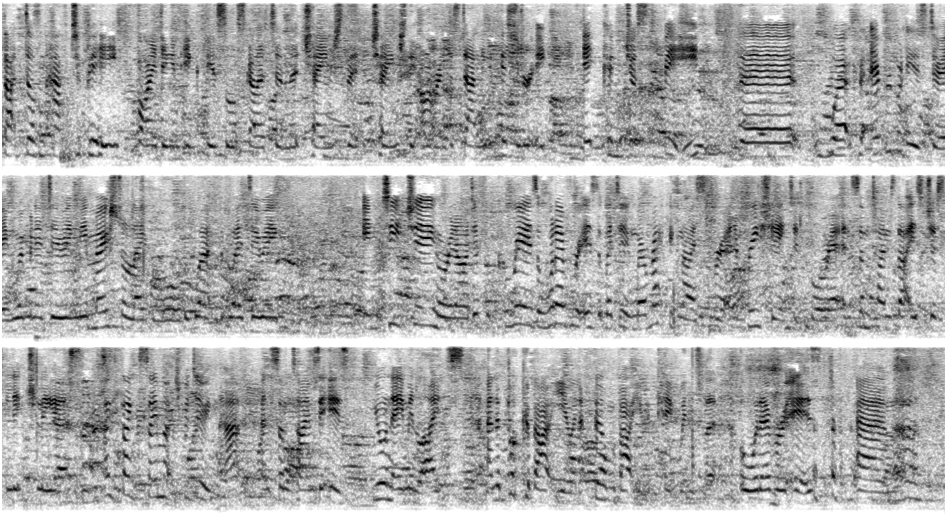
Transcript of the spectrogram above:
that doesn't have to be finding an ichthyosaur skeleton that changed the changed the our understanding of history. It can just be the work that everybody is doing. Women are doing the emotional labour the work that we're doing in teaching or in our different careers or whatever it is that we're doing. We're recognised for it and appreciated for it. And sometimes that is just literally a oh thanks so much for doing that. And sometimes it is your name in lights and a book about you and a film about you with Kate Winslet or whatever it is. Um,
